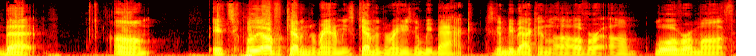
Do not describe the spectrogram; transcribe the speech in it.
that um it's completely over for Kevin Durant. I mean, he's Kevin Durant. He's going to be back. He's going to be back in uh, over um a little over a month,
